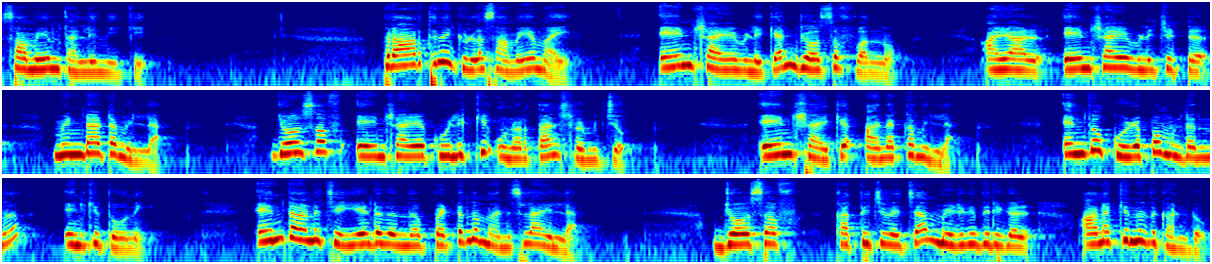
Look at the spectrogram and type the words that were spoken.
സമയം തള്ളി നീക്കി. പ്രാർത്ഥനയ്ക്കുള്ള സമയമായി. ഏൻഷായെ വിളിക്കാൻ ജോസഫ് വന്നു. അയാൾ ഏൻഷായെ വിളിച്ചിട്ട് മിണ്ടാട്ടമില്ല. ജോസഫ് ഏൻഷായെ കുലുക്കി ഉണർത്താൻ ശ്രമിച്ചു. ഏൻഷായ്ക്ക് അനക്കമില്ല. എന്തോ കുഴപ്പമുണ്ടെന്ന് എനിക്ക് തോന്നി. എന്താണ് ചെയ്യേണ്ടതെന്ന് പെട്ടെന്ന് മനസ്സിലായില്ല. ജോസഫ് കത്തിച്ചു വെച്ച മെഴുകുതിരികൾ അണയ്ക്കുന്നത് കണ്ടു.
